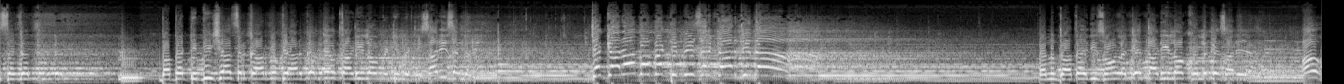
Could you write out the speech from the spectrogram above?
ਸੰਗਤ। ਬਾਬਾ ਟਿੱਬੀ ਸ਼ਾਹ ਸਰਕਾਰ ਨੂੰ ਪਿਆਰ ਕਰਦੇ ਹੋ ਤਾੜੀ ਲਾਓ ਮਿੱਠੀ ਮਿੱਠੀ ਸਾਰੀ ਸੰਗਤ। ਜਗਾਰਾ ਬਾਬਾ ਟਿੱਬੀ ਸਰਕਾਰ ਜੀ ਦਾ। ਤੁਹਾਨੂੰ ਦਾਤਾ ਜੀ ਦੀ ਸੌਣ ਲੱਗੇ ਤਾੜੀ ਲਾਓ ਖੁੱਲ ਕੇ ਸਾਰੇ ਆਓ।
